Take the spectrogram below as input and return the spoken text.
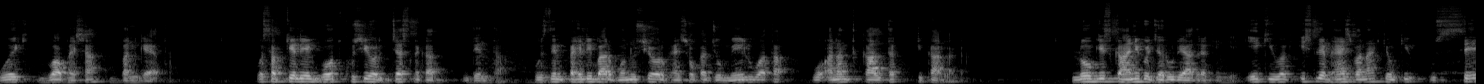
वो एक युवा भैंसा बन गया था। वो सबके लिए एक बहुत खुशी और जश्न का दिन था। उस दिन पहली बार मनुष्य और भैंसों का जो मेल हुआ था, वो अनंत काल तक टिका लगा। लोग इस कहानी को ज़रूर याद रखेंगे। एक युवक इसलिए भैंस बना क्योंकि उससे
